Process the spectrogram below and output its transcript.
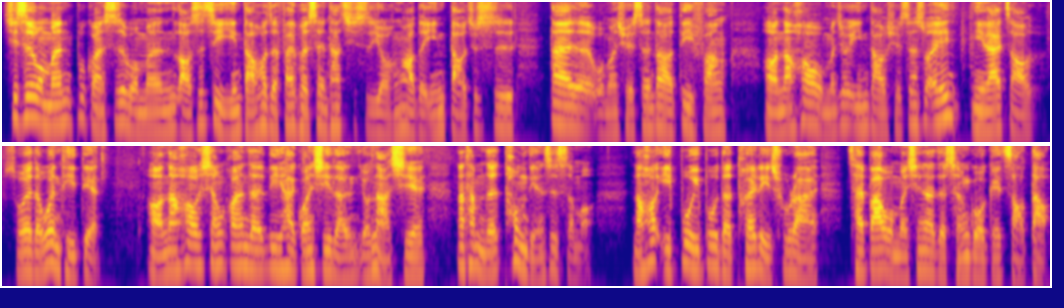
其实我们不管是我们老师自己引导，或者 Five Percent，他其实有很好的引导，就是带着我们学生到地方哦，然后我们就引导学生说，哎，你来找所谓的问题点哦，然后相关的利害关系人有哪些？那他们的痛点是什么？然后一步一步的推理出来，才把我们现在的成果给找到。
